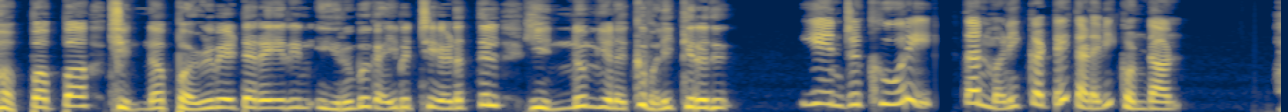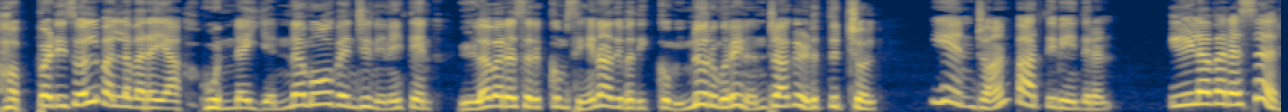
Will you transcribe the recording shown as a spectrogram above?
அப்பப்பா சின்ன பழுவேட்டரையரின் இரும்பு கைப்பற்றிய இடத்தில் இன்னும் எனக்கு வலிக்கிறது என்று கூறி தன் மணிக்கட்டை தடவி கொண்டான். அப்படி சொல் வல்லவரையா உன்னை என்னமோவென்று நினைத்தேன். இளவரசருக்கும் சேனாதிபதிக்கும் இன்னொரு முறை நன்றாக எடுத்துச் சொல் என்றான் பார்த்திவேந்திரன். இளவரசர்!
